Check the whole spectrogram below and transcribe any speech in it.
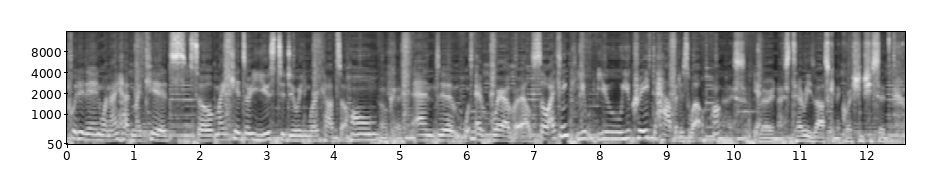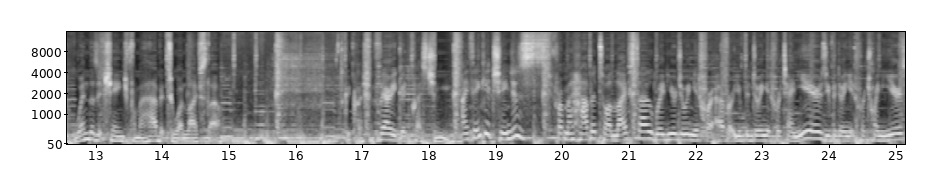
put it in when I had my kids. So my kids are used to doing workouts at home Okay. and uh, wh- wherever else. So I think you you you create the habit as well. Huh? Nice. Yeah. Very nice. Terry's asking a question. She said, "When does it change from a habit to a lifestyle?" Good question. Very good question. Hmm. I think it changes from a habit to a lifestyle when you're doing it forever. You've been doing it for 10 years, you've been doing it for 20 years.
